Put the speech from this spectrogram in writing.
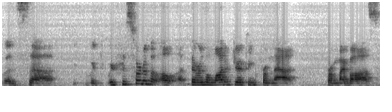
was uh, which, which was sort of a, a, there was a lot of joking from that from my boss,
